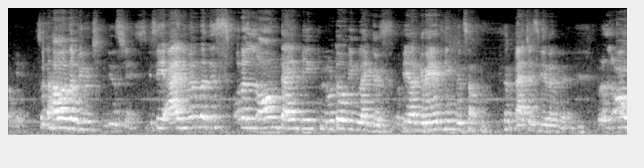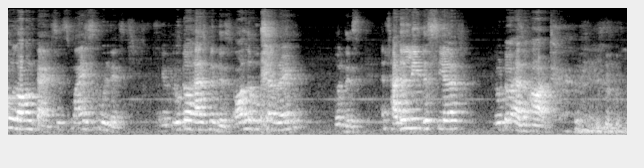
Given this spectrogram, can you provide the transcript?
Okay, so now how are the views, views changed? You see, I remember this for a long time being Pluto being like this. Okay, a grey thing with some patches here and there. For a long, long time, since my school days. Okay, Pluto has been this. All the books I've read were this. And suddenly this year, Pluto has a heart.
